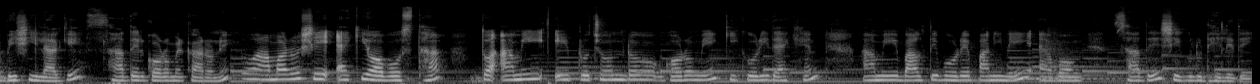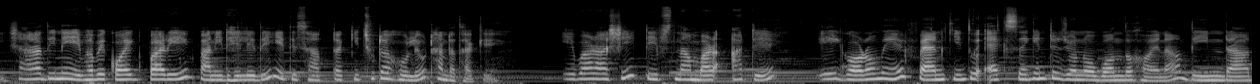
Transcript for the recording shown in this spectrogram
বেশি লাগে ছাদের গরমের কারণে। তো আমারও সেই একই অবস্থা। তো আমি এই প্রচণ্ড গরমে কি করি দেখেন, আমি বালতি ভরে পানি নেই এবং ছাদে সেগুলো ঢেলে দেই। সারাদিনে এভাবে কয়েকবারই পানি ঢেলে দিই, এতে ছাদটা কিছুটা হলেও ঠান্ডা থাকে। এবার আসি টিপস নাম্বার আটে। এই গরমে ফ্যান কিন্তু এক সেকেন্ডের জন্য বন্ধ হয় না। দিন, রাত,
